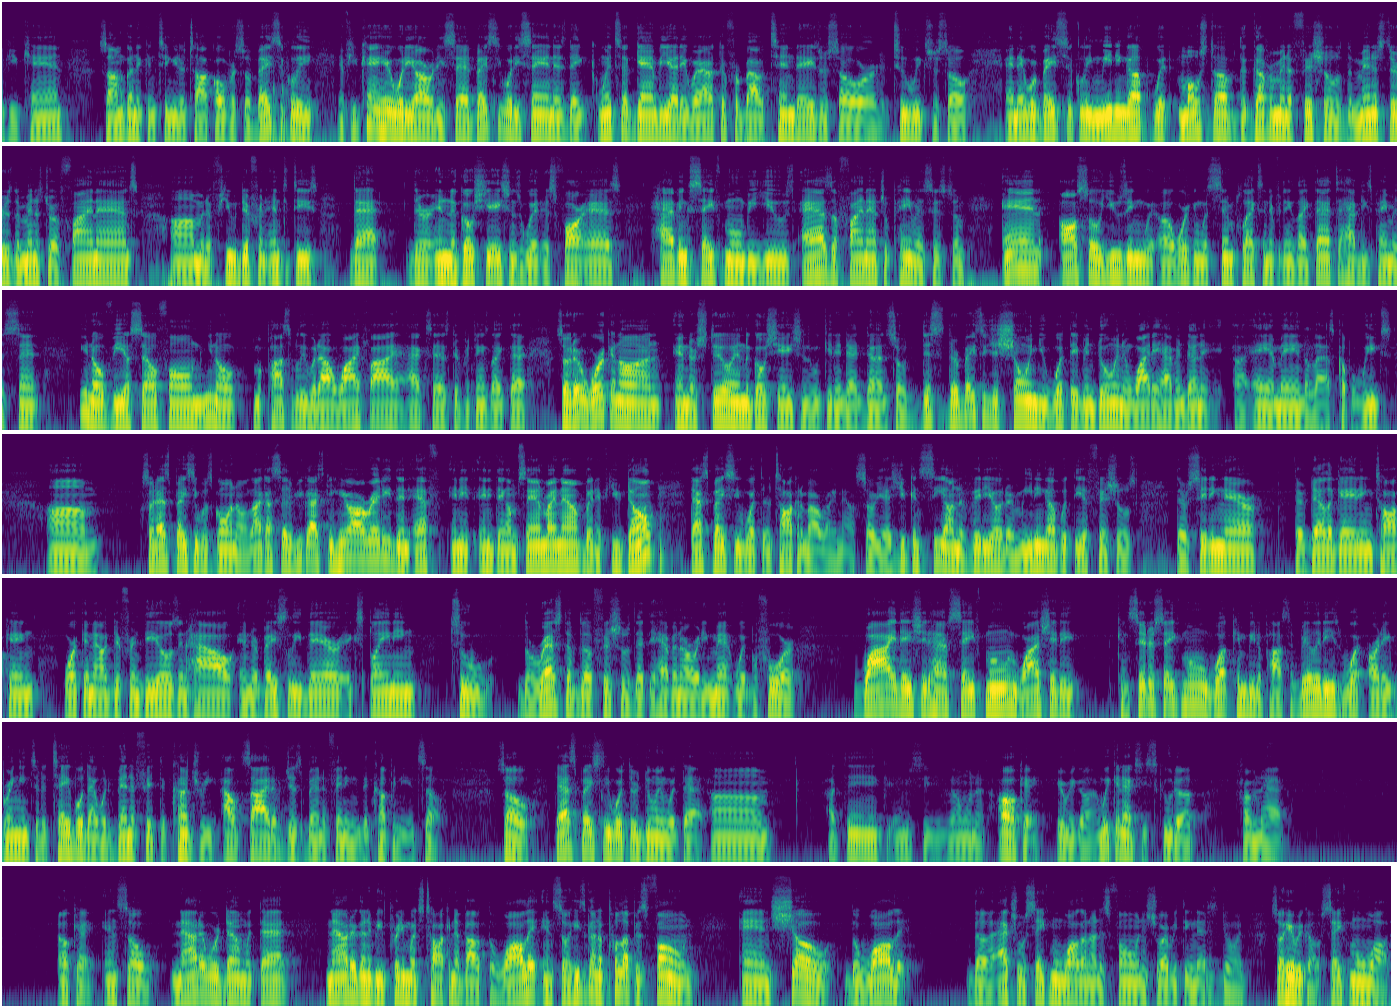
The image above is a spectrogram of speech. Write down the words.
if you can. So I'm going to continue to talk over. So basically, if you can't hear what he already said, basically what he's saying is they went to Gambia. They were out there for about 10 days or so, or two weeks or so, and they were basically meeting up with most of the government officials, the ministers, the minister of finance, um, and a few different entities that they're in negotiations with as far as having SafeMoon be used as a financial payment system and also using uh, working with Simplex and different things like that to have these payments sent you know via cell phone you know possibly without wi-fi access different things like that. So they're working on and they're still in negotiations with getting that done. So this they're basically just showing you what they've been doing and why they haven't done it uh, ama in the last couple weeks. Um, so that's basically what's going on. Like I said, if you guys can hear already, then F any anything I'm saying right now. But if you don't, that's basically what they're talking about right now. So as you can see on the video, they're meeting up with the officials. They're sitting there, they're delegating, talking, working out different deals and how, and they're basically there explaining to the rest of the officials that they haven't already met with before why they should have Safe Moon, why should they consider Safe Moon, what can be the possibilities, what are they bringing to the table that would benefit the country outside of just benefiting the company itself. So that's basically what they're doing with that. Um, I think, let me see if I want to, oh, okay, here we go. And we can actually scoot up from that. Okay, and so now that we're done with that, now they're going to be pretty much talking about the wallet. And so he's going to pull up his phone and show the wallet the actual SafeMoon wallet on his phone and show everything that it's doing. So here we go, Safe Moon Wallet.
